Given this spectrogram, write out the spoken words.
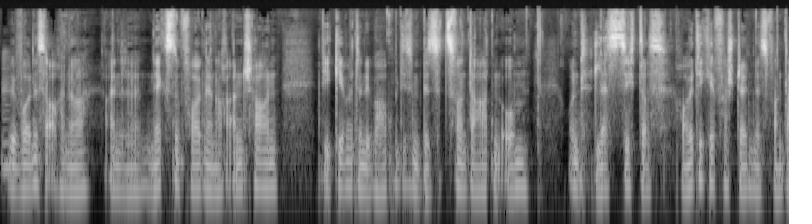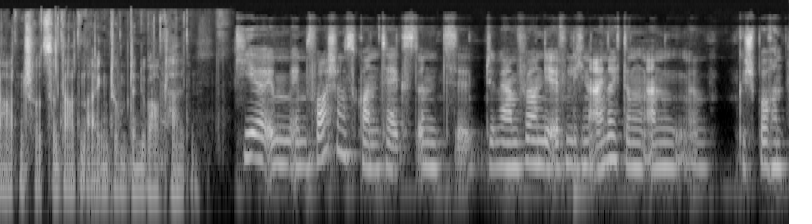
Wir mhm. wollen es auch in einer, einer der nächsten Folgen dann noch anschauen, wie gehen wir denn überhaupt mit diesem Besitz von Daten um und lässt sich das heutige Verständnis von Datenschutz und Dateneigentum denn überhaupt halten? Hier im, im Forschungskontext und äh, wir haben vorhin die öffentlichen Einrichtungen angesprochen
